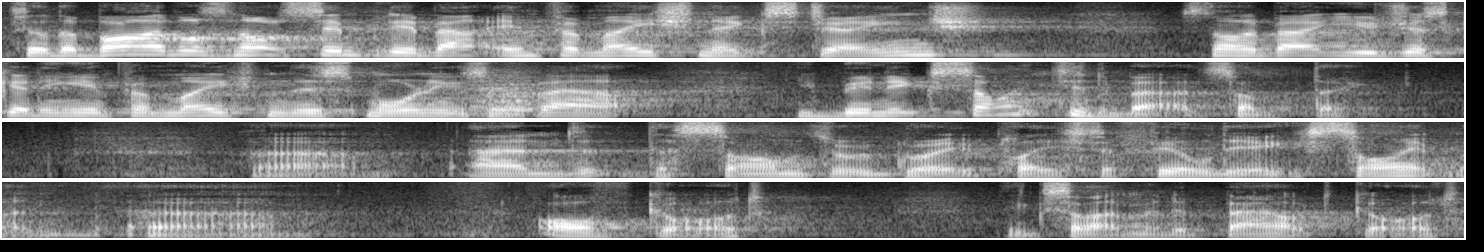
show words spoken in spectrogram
So the Bible's not simply about information exchange. It's not about you just getting information this morning. It's about you've been excited about something. Um, and the Psalms are a great place to feel the excitement um, of God, the excitement about God.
